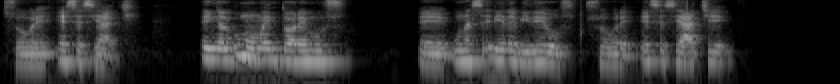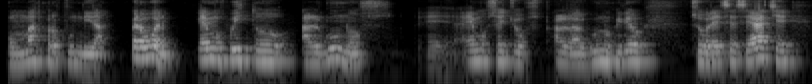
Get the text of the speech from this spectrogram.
sobre SSH. En algún momento haremos eh, una serie de videos sobre SSH con más profundidad. Pero bueno, hemos visto algunos, eh, hemos hecho algunos videos sobre SSH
